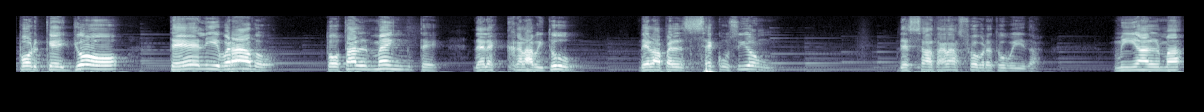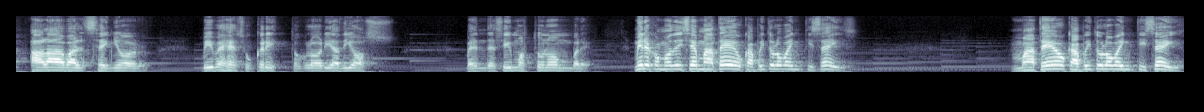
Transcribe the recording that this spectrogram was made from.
porque yo te he librado totalmente de la esclavitud, de la persecución de Satanás sobre tu vida. Mi alma alaba al Señor. Vive Jesucristo, gloria a Dios. Bendecimos tu nombre. Mire como dice Mateo capítulo 26. Mateo capítulo 26,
